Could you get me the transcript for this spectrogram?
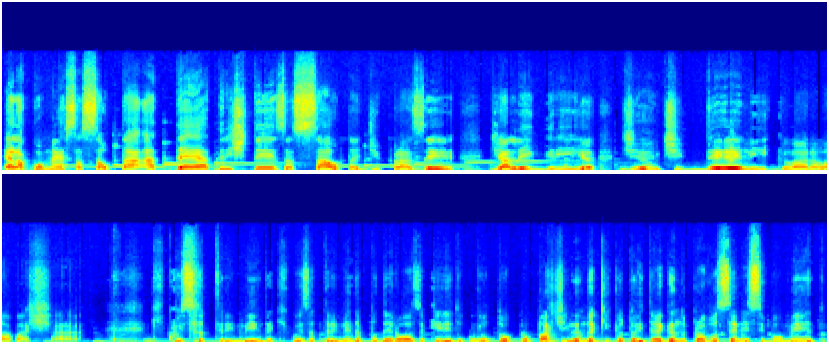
ela começa a saltar até a tristeza salta de prazer, de alegria diante dele. Clara lá baixar. Que coisa tremenda, que coisa tremenda, poderosa, querido, que eu estou compartilhando aqui, que eu estou entregando para você nesse momento.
